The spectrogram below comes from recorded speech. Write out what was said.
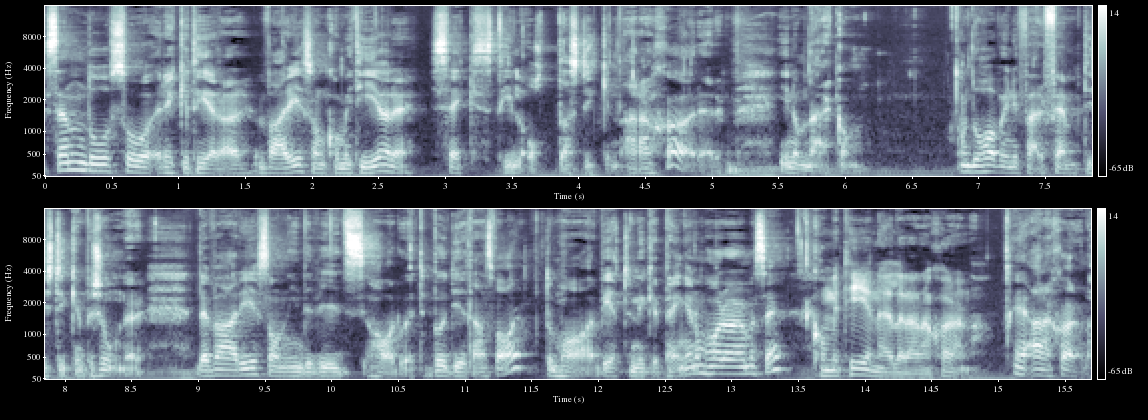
Sen då så rekryterar varje som kommitterare 6 till 8 stycken arrangörer inom Närcom. Och då har vi ungefär 50 stycken personer. Där varje sån individ har då ett budgetansvar. De har, vet hur mycket pengar de har att röra med sig. Kommittéerna eller arrangörerna? Eh, arrangörerna.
